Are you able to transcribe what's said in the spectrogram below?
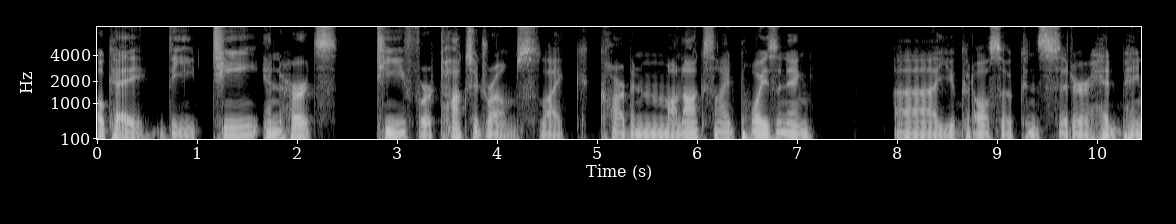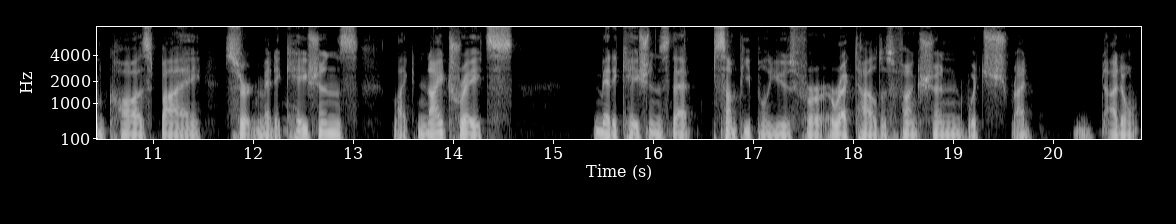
Okay, the T in Hurts, T for toxidromes like carbon monoxide poisoning. Uh, you could also consider head pain caused by certain medications like nitrates, medications that some people use for erectile dysfunction, which I, I don't,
